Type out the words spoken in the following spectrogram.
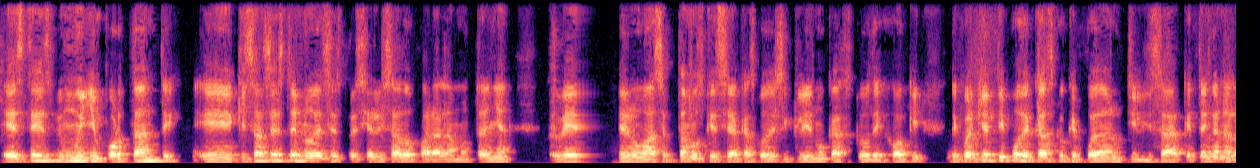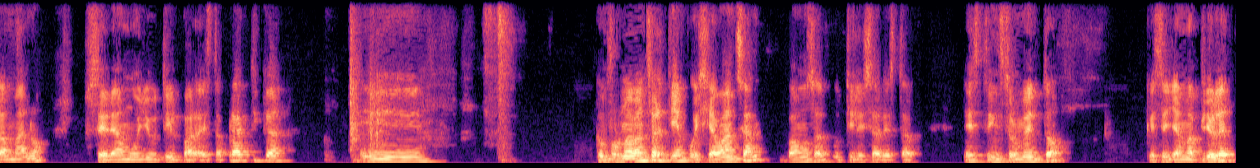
Este es muy importante. Eh, quizás este no es especializado para la montaña, pero aceptamos que sea casco de ciclismo, casco de hockey, de cualquier tipo de casco que puedan utilizar, que tengan a la mano, será muy útil para esta práctica. Eh, conforme avanza el tiempo y si avanzan, vamos a utilizar esta, este instrumento que se llama piolet.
